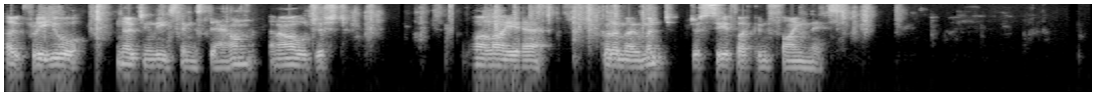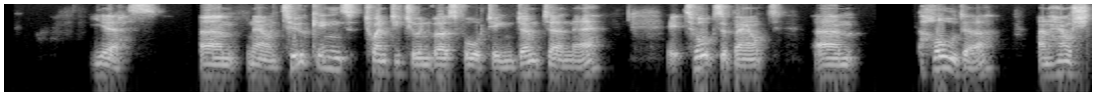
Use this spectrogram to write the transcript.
hopefully you're noting these things down, and I will just, while I uh, got a moment, just see if I can find this. Yes. Um, now, in 2 Kings 22 and verse 14, don't turn there it talks about um, Huldah and how she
